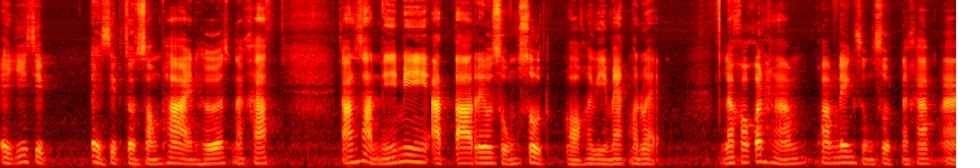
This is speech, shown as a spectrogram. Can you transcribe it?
เอย20 เอย10ส่วน2พายเฮิร์ตซ์นะครับ การสั่นนี้มีอัตราเร็วสูงสุดบอกให้ Vmax มาด้วย แล้วเขาก็ถามความเร่งสูงสุดนะครับ อะ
